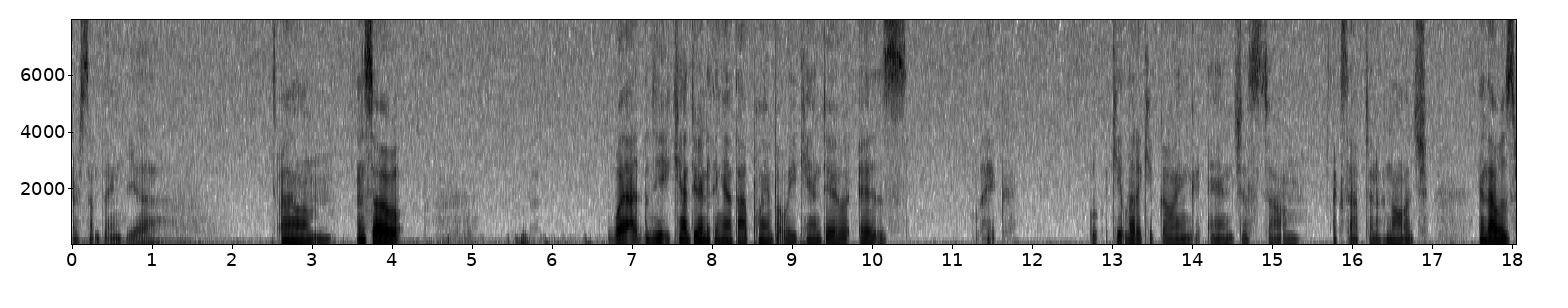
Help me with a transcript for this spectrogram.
or something. Yeah. Um, and so what you can't do anything at that point, but what you can do is like keep let it keep going and just um, accept and acknowledge and that was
